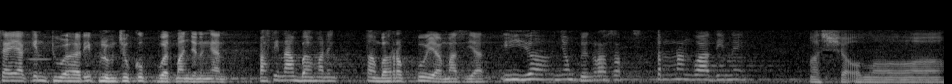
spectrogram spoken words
saya yakin dua hari belum cukup buat panjenengan. Pasti nambah maning, tambah rebu ya mas ya. Iya, nyong ngerasa tenang kok. Masya Allah.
